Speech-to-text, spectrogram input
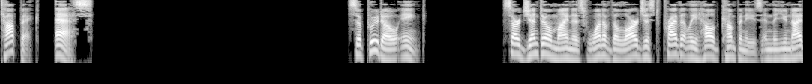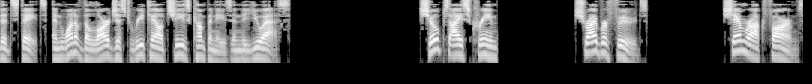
Topic S Saputo Inc. Sargento Minus one of the largest privately held companies in the United States, and one of the largest retail cheese companies in the U.S. Shope's Ice Cream Schreiber Foods Shamrock Farms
